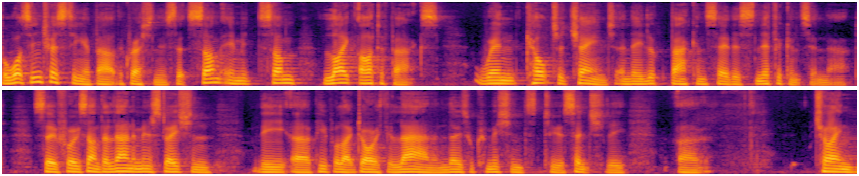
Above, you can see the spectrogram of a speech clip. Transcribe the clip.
But what's interesting about the question is that some image, some like artifacts, when culture changed and they look back and say there's significance in that. So, for example, the land administration, the uh, people like Dorothea Lange and those who were commissioned to essentially uh, try and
